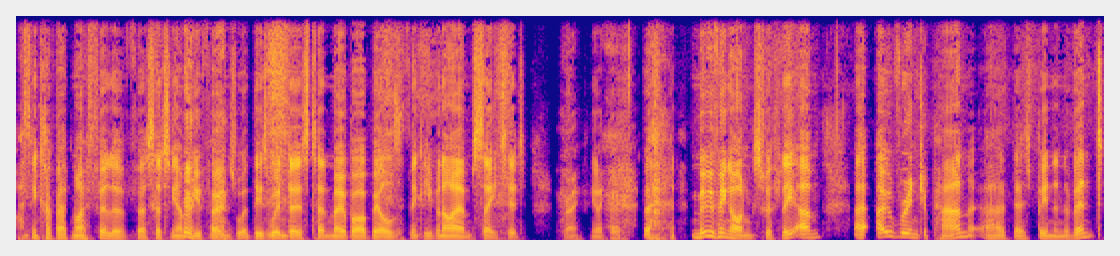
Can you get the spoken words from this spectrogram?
I think I've had my fill of uh, setting up new phones with these Windows 10 mobile bills. I think even I am sated. Right. Anyway, moving on swiftly. Um, uh, over in Japan, uh, there's been an event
